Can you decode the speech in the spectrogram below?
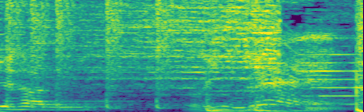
honey. Relax.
